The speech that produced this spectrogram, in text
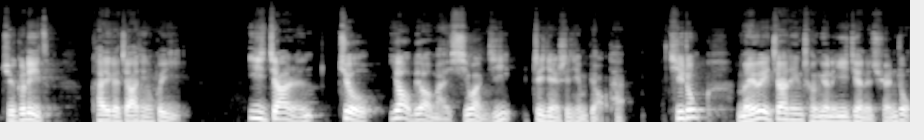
举个例子，开一个家庭会议，一家人就要不要买洗碗机这件事情表态，其中每位家庭成员的意见的权重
